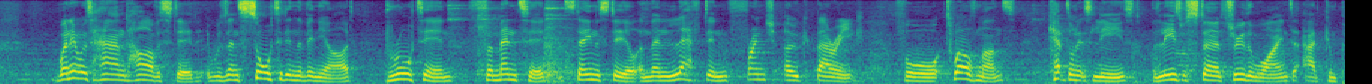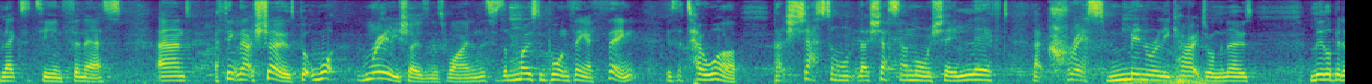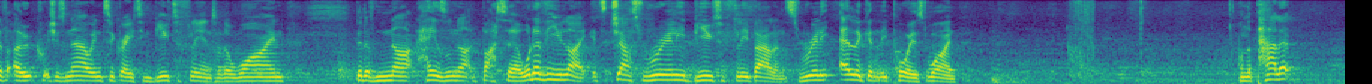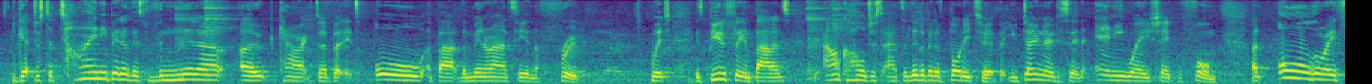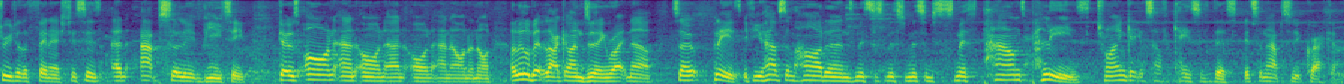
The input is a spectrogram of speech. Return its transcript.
When it was hand harvested, it was then sorted in the vineyard, brought in, fermented, stainless steel, and then left in French oak barrique for 12 months kept on its lees. The lees were stirred through the wine to add complexity and finesse, and I think that shows. But what really shows in this wine, and this is the most important thing I think, is the terroir. That Chassagne, that Chassagne Montrachet lift, that crisp, minerally character on the nose. Little bit of oak, which is now integrating beautifully into the wine. Bit of nut, hazelnut, butter, whatever you like. It's just really beautifully balanced, really elegantly poised wine. On the palate, you get just a tiny bit of this vanilla oak character, but it's all about the minerality and the fruit, which is beautifully in balance. The alcohol just adds a little bit of body to it, but you don't notice it in any way, shape, or form. And all the way through to the finish, this is an absolute beauty. Goes on and on and on and on and on, a little bit like I'm doing right now. So please, if you have some hard-earned Mrs. Smith, Mrs. Smith pounds, please try and get yourself a case of this. It's an absolute cracker.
